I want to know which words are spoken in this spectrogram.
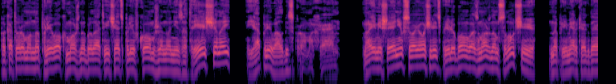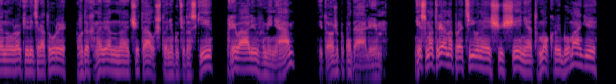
по которому на плевок можно было отвечать плевком же, но не затрещиной, я плевал без промаха. Мои мишени, в свою очередь, при любом возможном случае, например, когда я на уроке литературы вдохновенно читал что-нибудь у доски, плевали в меня и тоже попадали. Несмотря на противное ощущение от мокрой бумаги,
